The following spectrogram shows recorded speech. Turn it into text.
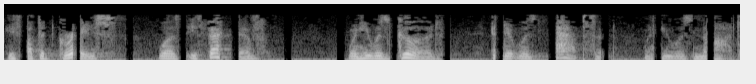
He thought that grace was effective when he was good, and it was absent when he was not.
